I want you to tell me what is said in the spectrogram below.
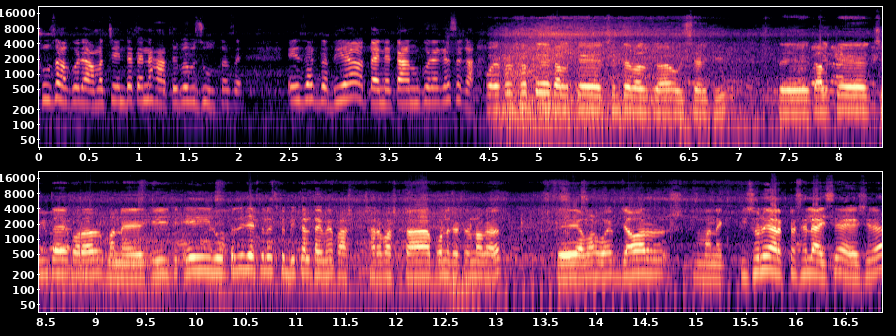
সোজা করে আমার চেনটা তাই না হাতে ভাবে ঝুলতেছে। এই জায়গাটা দিয়ে তাই না টান করে গেছে গা। ওয়াইফের সাথে কালকে চিন্তায় হয়েছে আর কি। কালকে চিন্তায় করার মানে এই এই রুটে যেতে হচ্ছে বিকাল টাইমে পাঁচ, সাড়ে পাঁচটা পনেরো ছটা নগাদ আমার ওয়াইফ যাওয়ার মানে পিছনে আরেকটা ছেলে আইসে এসিরা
